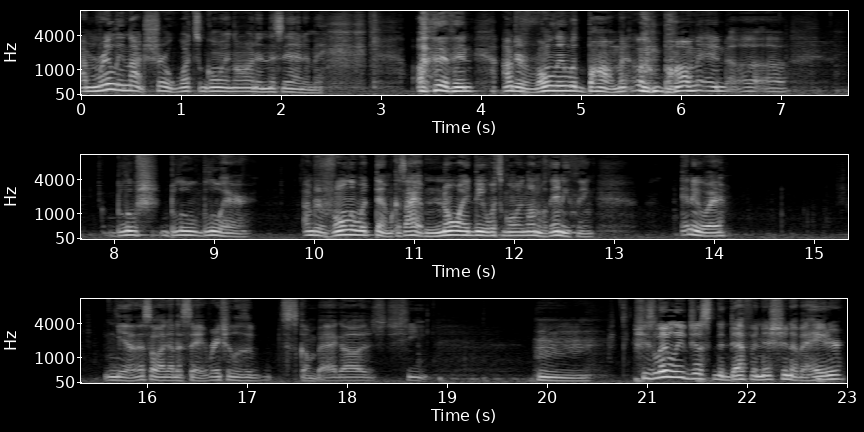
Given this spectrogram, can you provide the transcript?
I'm really not sure what's going on in this anime. Other than I'm just rolling with bomb, Bam and uh, uh, blue blue blue hair. I'm just rolling with them because I have no idea what's going on with anything. Anyway, yeah, that's all I gotta say. Rachel is a scumbag. Uh, she, hmm, she's literally just the definition of a hater.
